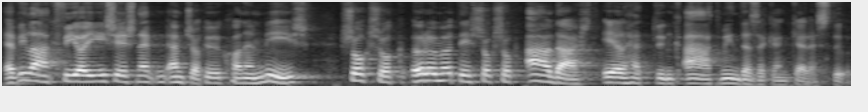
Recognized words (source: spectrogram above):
E világ fiai is, és nem, csak ők, hanem mi is sok-sok örömöt és sok-sok áldást élhettünk át mindezeken keresztül.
